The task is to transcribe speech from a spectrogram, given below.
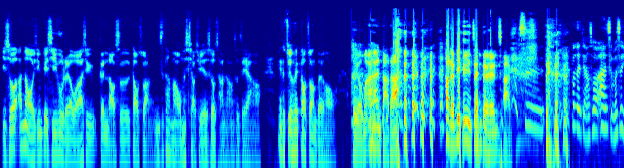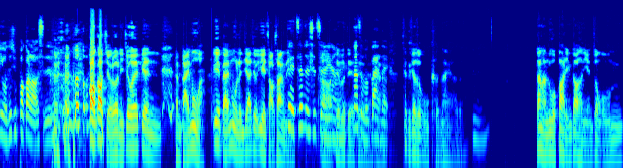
你说啊，那我已经被欺负了，我要去跟老师告状，你知道吗？我们小学的时候常常是这样啊，那个最会告状的哦，对我们暗暗打他，他的命运真的很惨。是，不能讲说啊，什么事情我就去报告老师。报告久了，你就会变很白目啊，越白目，人家就越找上你。对，真的是这样，对不对？那怎么办呢？这个叫做无可奈何。嗯，当然，如果霸凌到很严重，我们。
